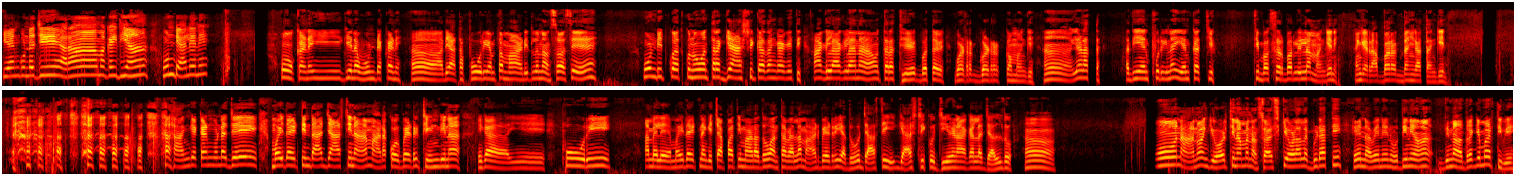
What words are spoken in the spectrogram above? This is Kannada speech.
ಏನ್ ಗುಂಡಜ್ಜಿ ಆರಾಮಾಗಿದ್ಯಾ ಇದೆಯಾ ಓ ಕಣೆ, ಈಗಿನ ಉಂಡೆ ಕಣೆ. ಹಾ, ಅದೇ ಆತ ಪೂರಿ ಅಂತ ಮಾಡಿದ್ಲು ನನ್ನ ಸೊಸೆ. ಉಂಡಿದ್ ಕೊತ್ಕೊಂಡು ಒಂಥರ ಗ್ಯಾಸ್ಟ್ರಿಕ್ ಆದಂಗೆ ಆಗೈತಿ. ಆಗ್ಲಾಗ್ಲಾನ ಒಂಥರ ತೇಗ್ ಬರ್ತವೆ. ಗೊಡ್ರ ಗೊಡ್ರಕ್ಕಮ್ಮಂಗೆ ಹಾ, ಹೇಳತ್ತ. ಅದೇನ್ ಪುರಿನ, ಏನ್ ಕಚ್ಚಿ? ತಿಬ್ಬಕ್ ಸರ್ ಬರ್ಲಿಲ್ಲ ಮಂಗೇನೆ. ಹಂಗೆ ರಬ್ಬರ್ ಆಗ್ದಂಗ ತಂಗೇನೆ ಹಂಗೆ ಕಣ್ಗುಂಡಜ್ಜಿ ಮೈದಾ ಹಿಟ್ಟಿಂದ ಜಾಸ್ತಿನ ಮಾಡಕ್ ಹೋಗ್ಬೇಡ್ರಿ ತಿಂಡಿನ. ಈಗ ಈ ಪೂರಿ ಆಮೇಲೆ ಮೈದಾ ಹಿಟ್ಟಿನಾಗೆ ಚಪಾತಿ ಮಾಡೋದು ಅಂತವೆಲ್ಲ ಮಾಡಬೇಡ್ರಿ. ಅದು ಜಾಸ್ತಿ ಗ್ಯಾಸ್ಟ್ರಿಕ್ ಜೀರ್ಣ ಆಗಲ್ಲ ಜಲ್ದು. ಹ್ಮ್ ಹ್ಞೂ ನಾನು ಹಂಗೆ ಹೇಳ್ತೀನಮ್ಮ ನಾನು ಸಾಸಿಗೆ ಹೇಳಲ್ಲ ಬಿಡತ್ತಿ. ಏ ನಾವೇನೇನು ದಿನ ದಿನ ಅದ್ರಾಗೆ ಮಾಡ್ತೀವಿ?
